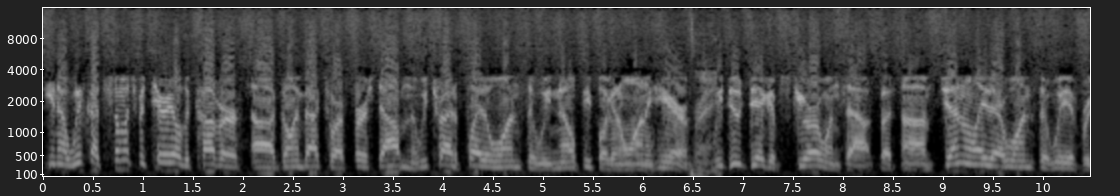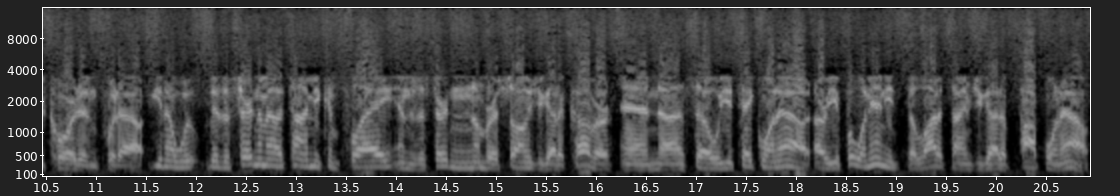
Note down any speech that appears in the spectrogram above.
you know we've got so much material to cover uh, going back to our first album that we try to play the ones that we know people are going to want to hear. Right. We do dig obscure ones out, but um, generally they're ones that we have recorded and put out. You know, w- there's a certain amount of time you can play, and there's a certain number of songs you got to cover, and uh, so you take one out or you put one in. You, a lot of times you got to pop one out.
